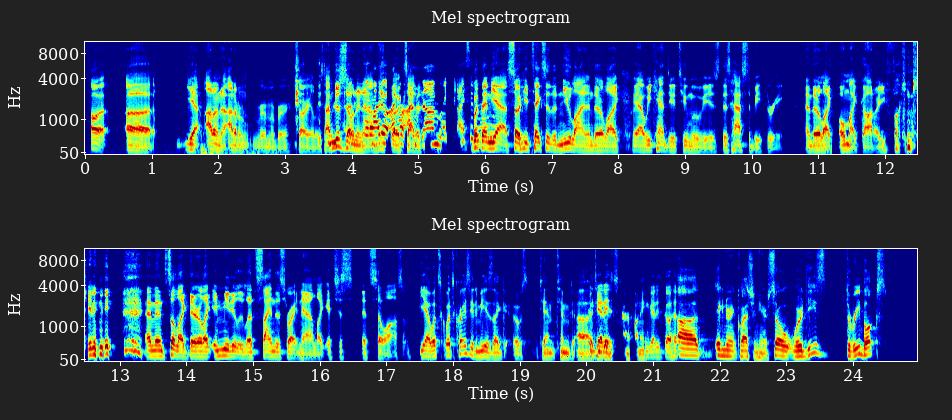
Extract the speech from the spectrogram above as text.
Uh, uh, yeah, I don't know. I don't remember. Sorry, at least I'm just zoning No, out. I I'm just don't- I so excited. now I'm like, did I But that then yeah, so he takes it to the new line, and they're like, "Yeah, we can't do two movies. This has to be three. And they're like, "Oh my god, are you fucking kidding me?" And then so like they're like, "Immediately, let's sign this right now." And like it's just it's so awesome. Yeah, what's what's crazy to me is like it was Tim Tim uh Tim Getty. Getty's kind of funny. Tim Gettys, go ahead. uh, ignorant question here. So were these three books?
